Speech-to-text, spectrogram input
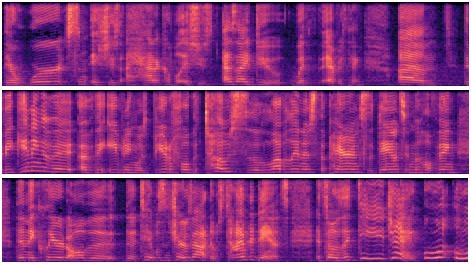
there were some issues. I had a couple issues, as I do with everything. Um, the beginning of the of the evening was beautiful. The toast, the loveliness, the parents, the dancing, the whole thing. Then they cleared all the, the tables and chairs out. It was time to dance, and so I was like DJ, ooh ooh.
